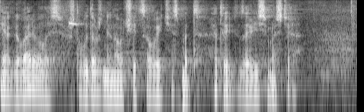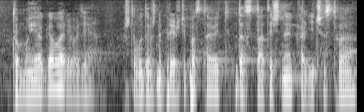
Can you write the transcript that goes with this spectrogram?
и оговаривалась, что вы должны научиться выйти из-под этой зависимости, то мы и оговаривали – что вы должны прежде поставить достаточное количество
